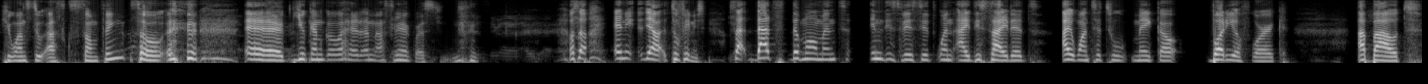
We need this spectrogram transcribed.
he wants to ask something. So uh, you can go ahead and ask me a question. also, any yeah, to finish. So that's the moment in this visit when I decided I wanted to make a body of work about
